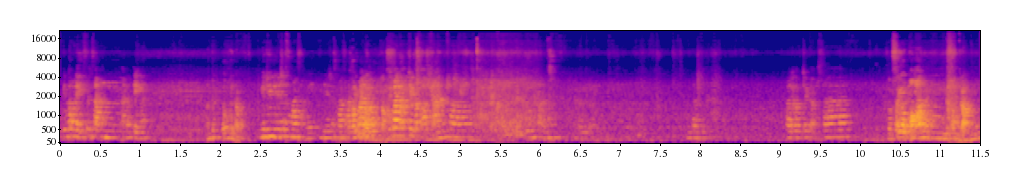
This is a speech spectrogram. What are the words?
Di ba kayo sa ang ano tinga? Ano to? Wala. Hindi niya siya sumasakit. Hindi siya sumasakit. Parang, parang check up siya. Ano? Parang check up sa... Sa'yo pa ano yung vlog mo?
